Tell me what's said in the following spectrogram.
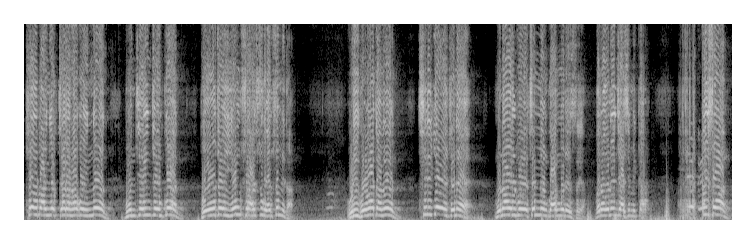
K방역 자랑하고 있는 문재인 정권 도저히 용서할 수가 없습니다. 우리 공화당은 7개월 전에 문화일보에 전면 광고했어요. 뭐라고 했는지 아십니까? 더 이상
